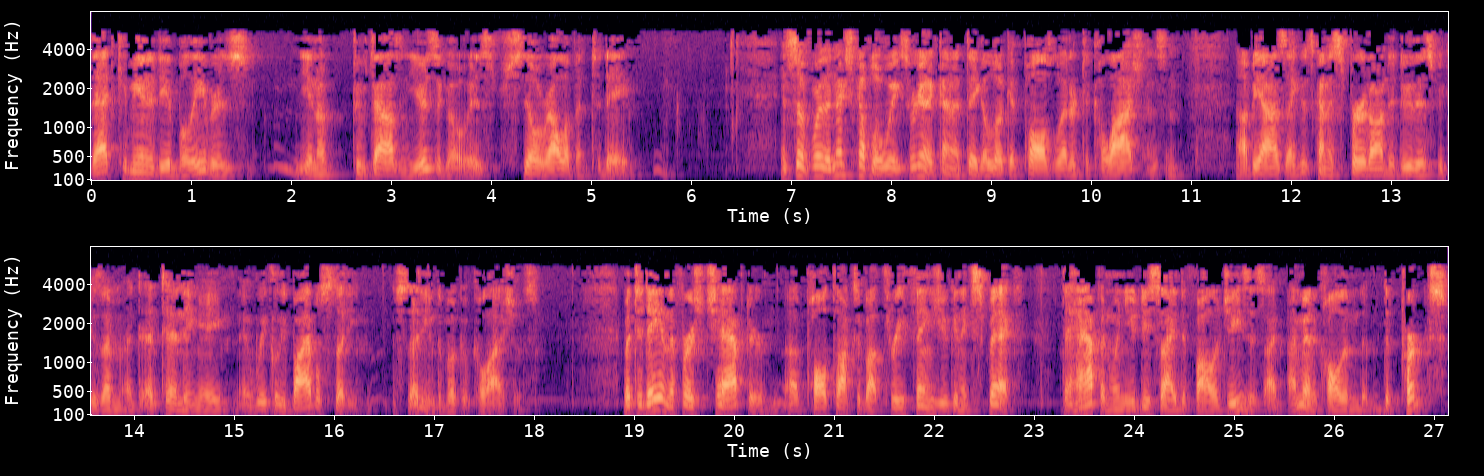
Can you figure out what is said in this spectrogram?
that community of believers, you know, 2,000 years ago is still relevant today. And so for the next couple of weeks, we're going to kind of take a look at Paul's letter to Colossians. And I'll be honest, I was kind of spurred on to do this because I'm attending a, a weekly Bible study, studying the book of Colossians. But today in the first chapter, uh, Paul talks about three things you can expect to happen when you decide to follow Jesus. I, am going to call them the, the perks.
